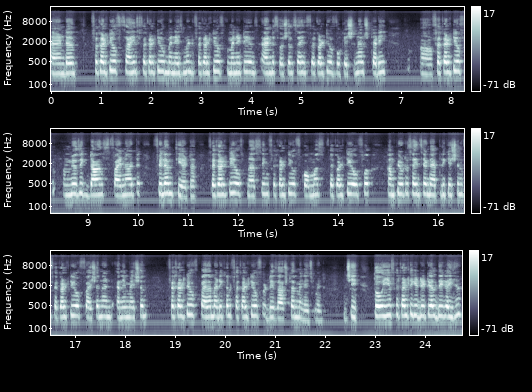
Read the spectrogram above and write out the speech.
and faculty of science faculty of management faculty of humanities and social science faculty of vocational study faculty of music dance fine art film theatre faculty of nursing faculty of commerce faculty of computer science and application faculty of fashion and animation faculty of paramedical faculty of disaster management जी तो ये फैकल्टी की डिटेल दी गई है।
